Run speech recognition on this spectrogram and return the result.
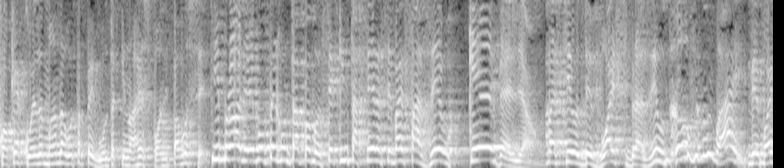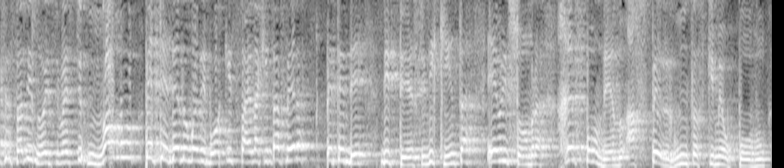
Qualquer coisa, manda outra pergunta que nós responde para você. E brother, eu vou perguntar para você, quinta-feira você vai fazer o que, velhão? Vai assistir o The Voice Brasil? Não, você não vai. The Voice é só de noite, você vai assistir o novo PTD do Mano Boa que sai na quinta-feira. PTD de terça e de quinta, eu e Sombra respondendo as perguntas que meu povo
